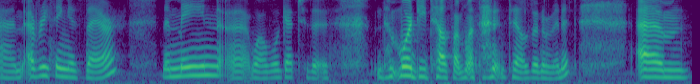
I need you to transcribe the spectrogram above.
um, everything is there. The main, uh, well, we'll get to the, the, more details on what that entails in a minute. Um,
